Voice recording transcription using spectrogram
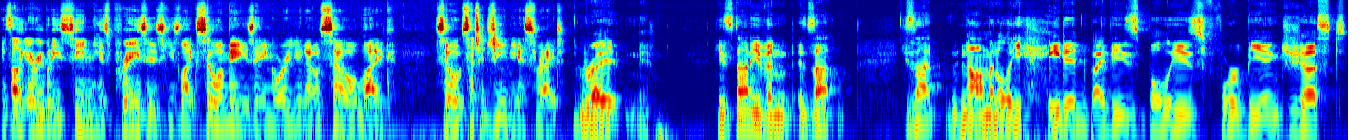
it's not like everybody's singing his praises. He's, like, so amazing or, you know, so, like, so, such a genius, right? Right. He's not even it's not he's not nominally hated by these bullies for being just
